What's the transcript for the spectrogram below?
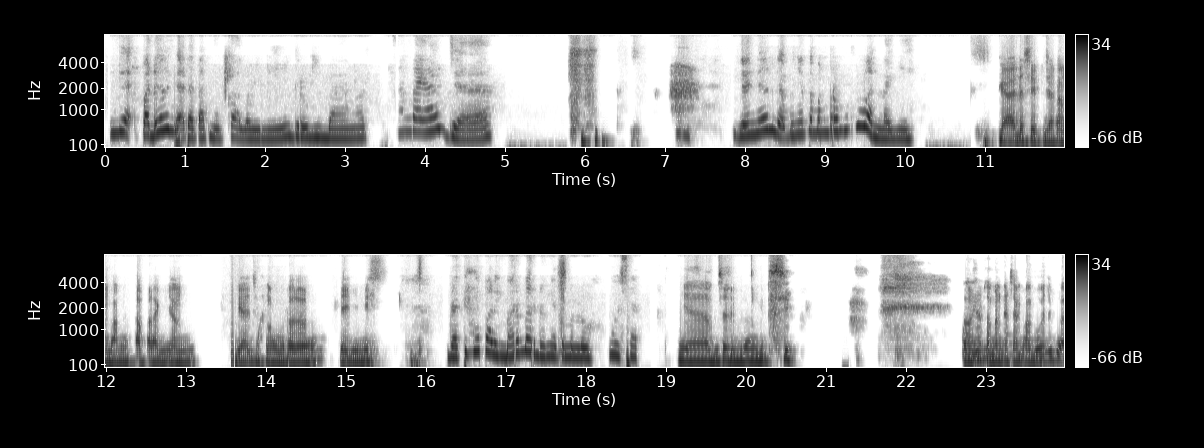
Enggak, padahal nggak tatap muka loh ini, grogi banget. Santai aja. Jangan-jangan nggak punya teman perempuan lagi. nggak ada sih jarang banget apalagi yang diajak ngobrol kayak gini Berarti gue paling barbar dong ya temen lu. Buset. ya bisa dibilang gitu sih soalnya Oh, teman SMA gue juga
